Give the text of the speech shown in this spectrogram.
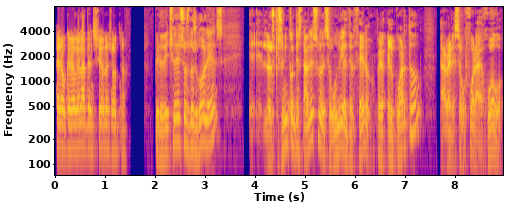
pero creo que la tensión es otra. Pero de hecho de esos dos goles, eh, los que son incontestables son el segundo y el tercero. Pero el cuarto, a ver, es un fuera de juego.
